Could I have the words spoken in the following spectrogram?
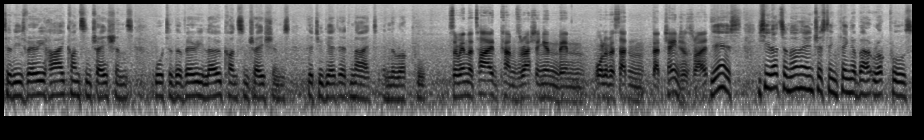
to these very high concentrations or to the very low concentrations that you get at night in the rock pool. So when the tide comes rushing in, then all of a sudden that changes, right? Yes. You see, that's another interesting thing about rock pools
